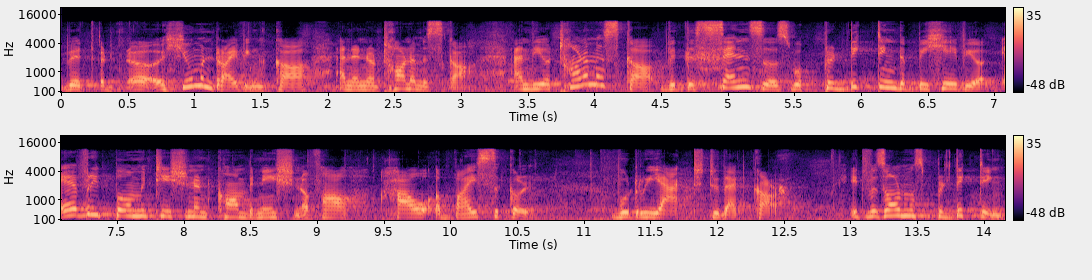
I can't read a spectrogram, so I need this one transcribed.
with a, uh, a human driving a car and an autonomous car. And the autonomous car with the sensors were predicting the behavior, every permutation and combination of how, how a bicycle would react to that car. It was almost predicting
